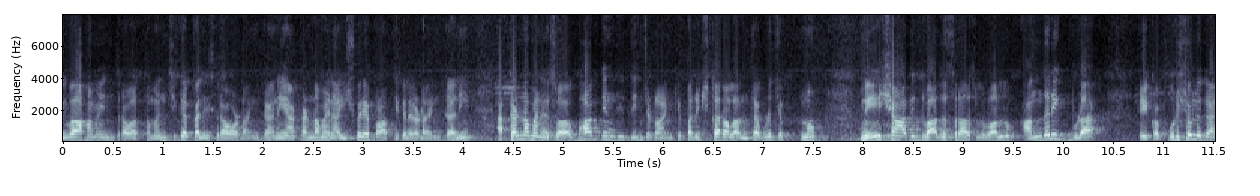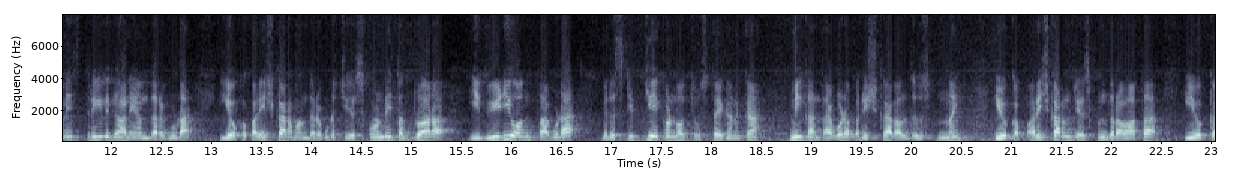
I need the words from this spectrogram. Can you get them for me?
వివాహం అయిన తర్వాత మంచిగా కలిసి రావడానికి కానీ అఖండమైన ఐశ్వర్య ప్రాప్తి కలగడానికి కానీ అఖండమైన సౌభాగ్యం దిద్దించడానికి పరిష్కారాలు అంతా కూడా చెప్తున్నాం. మేషాది ద్వాదశ రాశుల వాళ్ళు అందరికి కూడా ఈ యొక్క పురుషులు కానీ స్త్రీలు కానీ అందరూ కూడా ఈ యొక్క పరిష్కారం అందరూ కూడా చేసుకోండి. తద్వారా ఈ వీడియో అంతా కూడా మీరు స్కిప్ చేయకుండా చూస్తే కనుక మీకు అంతా కూడా పరిష్కారాలు తెలుస్తున్నాయి. ఈ యొక్క పరిష్కారం చేసుకున్న తర్వాత ఈ యొక్క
